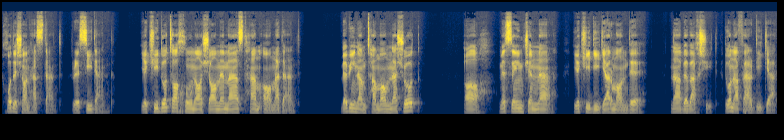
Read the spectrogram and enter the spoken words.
خودشان هستند. رسیدند. یکی دو تا خوناشام مست هم آمدند. ببینم تمام نشد؟ آه، مثل این که نه. یکی دیگر مانده. نه ببخشید. دو نفر دیگر.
